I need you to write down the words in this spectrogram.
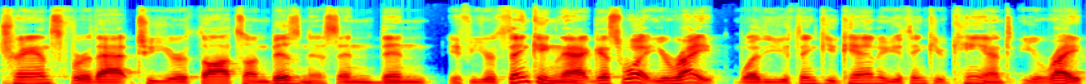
transfer that to your thoughts on business. And then, if you're thinking that, guess what? You're right. Whether you think you can or you think you can't, you're right.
